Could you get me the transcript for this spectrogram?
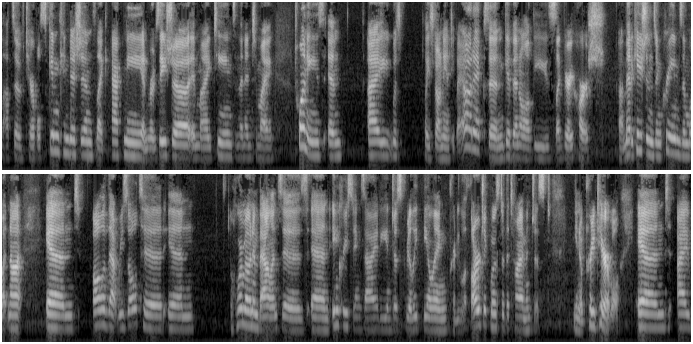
lots of terrible skin conditions like acne and rosacea in my teens and then into my 20s. And I was placed on antibiotics and given all of these like very harsh uh, medications and creams and whatnot. And all of that resulted in hormone imbalances and increased anxiety and just really feeling pretty lethargic most of the time and just, you know, pretty terrible. And I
